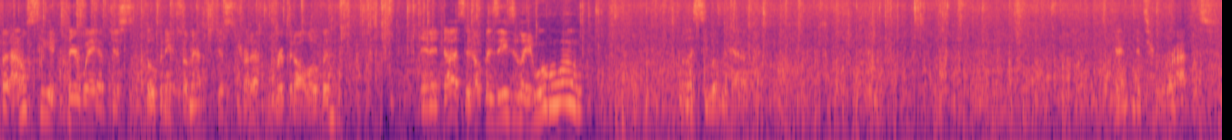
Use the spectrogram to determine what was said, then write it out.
but I don't see a clear way of just opening it, so I'm gonna have to just try to rip it all open. And it does, it opens easily, woohoo! Let's see what we have. Okay, it's wrapped.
